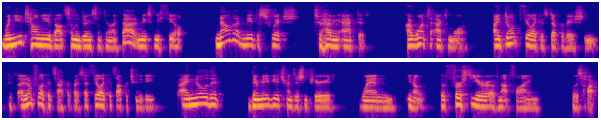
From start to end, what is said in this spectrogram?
when you tell me about someone doing something like that, it makes me feel now that I've made the switch to having acted, I want to act more. I don't feel like it's deprivation. I don't feel like it's sacrifice. I feel like it's opportunity. I know that there may be a transition period when, you know, the first year of not flying was hard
